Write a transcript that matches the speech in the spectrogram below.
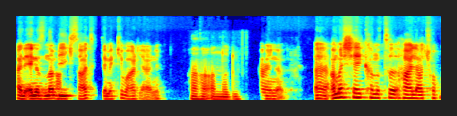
Hani en azından bir iki saat demek ki var yani. Haha anladım. Aynen. Ee, ama şey kanıtı hala çok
